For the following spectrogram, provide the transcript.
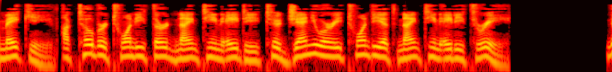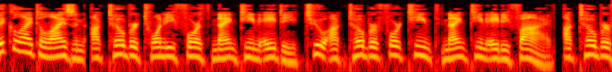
Makiev October 23, 1980 to January 20, 1983 Nikolai Talyzin October 24, 1980 to October 14, 1985 October 1,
